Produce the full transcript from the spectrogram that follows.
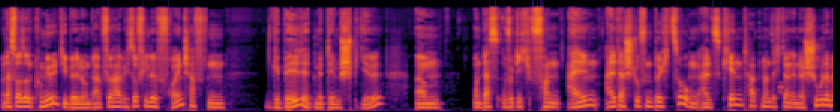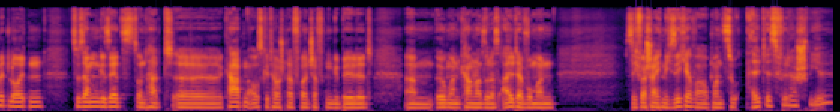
Und das war so eine Community-Bildung. Dafür habe ich so viele Freundschaften gebildet mit dem Spiel. Ähm, und das wirklich von allen Altersstufen durchzogen. Als Kind hat man sich dann in der Schule mit Leuten zusammengesetzt und hat äh, Karten ausgetauscht, hat Freundschaften gebildet. Ähm, irgendwann kam dann so das Alter, wo man sich wahrscheinlich nicht sicher war, ob man zu alt ist für das Spiel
